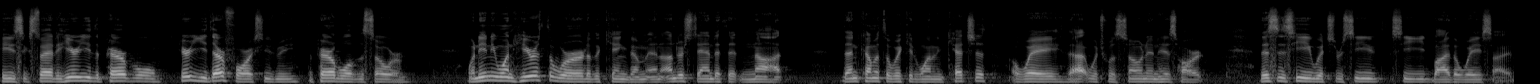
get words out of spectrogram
He said, Hear ye the parable, hear ye therefore, excuse me, the parable of the sower. When anyone heareth the word of the kingdom and understandeth it not, then cometh the wicked one and catcheth away that which was sown in his heart. This is he which received seed by the wayside.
